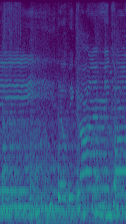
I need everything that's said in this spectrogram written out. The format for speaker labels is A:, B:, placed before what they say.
A: see. They'll be calling me, calling.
